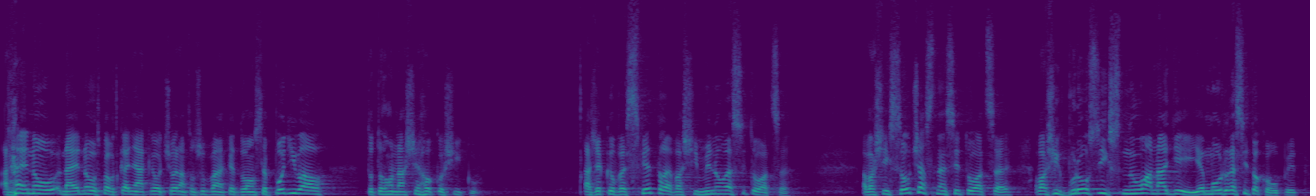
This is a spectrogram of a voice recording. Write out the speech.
a najednou, najednou jsme potkali nějakého člena v tom supermarketu a on se podíval do toho našeho košíku. A řekl, ve světle vaší minulé situace a vaší současné situace a vašich budoucích snů a nadějí je moudré si to koupit.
